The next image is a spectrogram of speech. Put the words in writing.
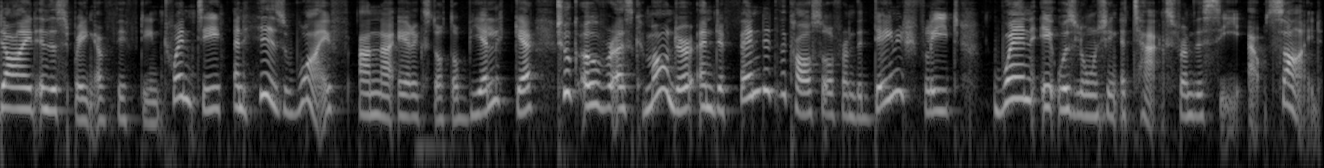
died in the spring of 1520, and his wife, Anna Eriksdotter Bjelke, took over as commander and defended the castle from the Danish fleet when it was launching attacks from the sea outside.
